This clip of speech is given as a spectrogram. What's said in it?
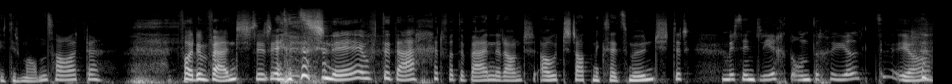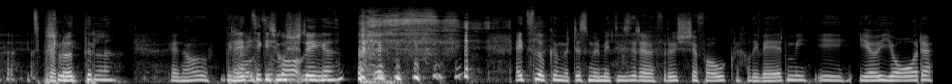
in der Mansarde. Vor dem Fenster ist Schnee auf den Dächern von der Berner Alt- Altstadt. Man sieht Münster. Wir sind leicht unterkühlt. Ja, jetzt Schlötterle. Genau. Die Wir Heizung ist geht aufgestiegen. Jetzt schauen wir, dass wir mit unserer frischen Folge ein bisschen Wärme in, in eure Ohren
